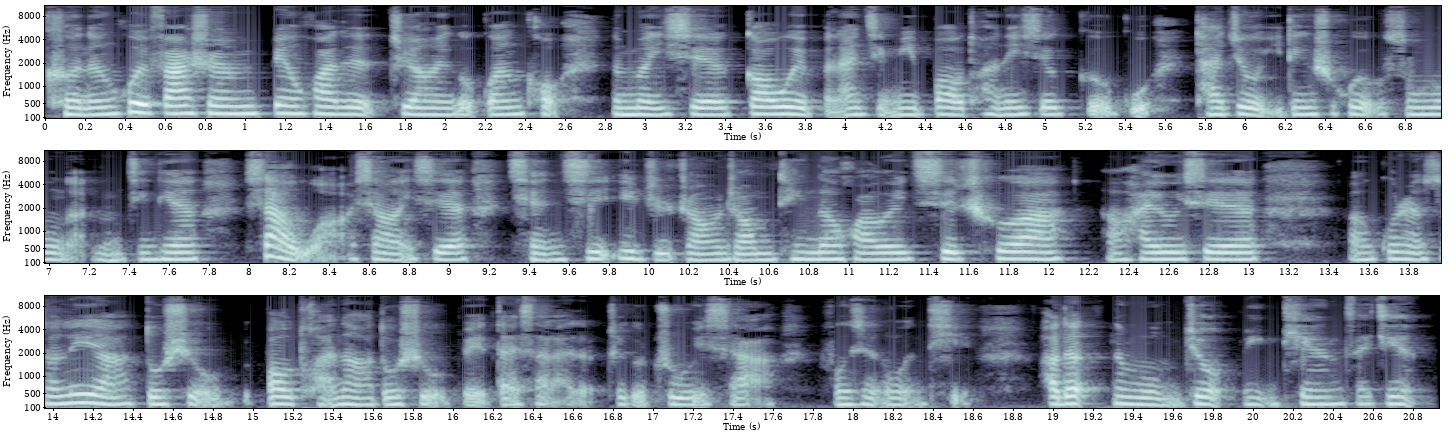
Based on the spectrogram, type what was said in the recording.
可能会发生变化的这样一个关口，那么一些高位本来紧密抱团的一些个股，它就一定是会有松动的。那么今天下午啊，像一些前期一直涨涨不停的华为汽车啊，然啊，还有一些呃国产算力啊，都是有抱团的，都是有被带下来的。这个注意一下风险的问题。好的，那么我们就就明天再见。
